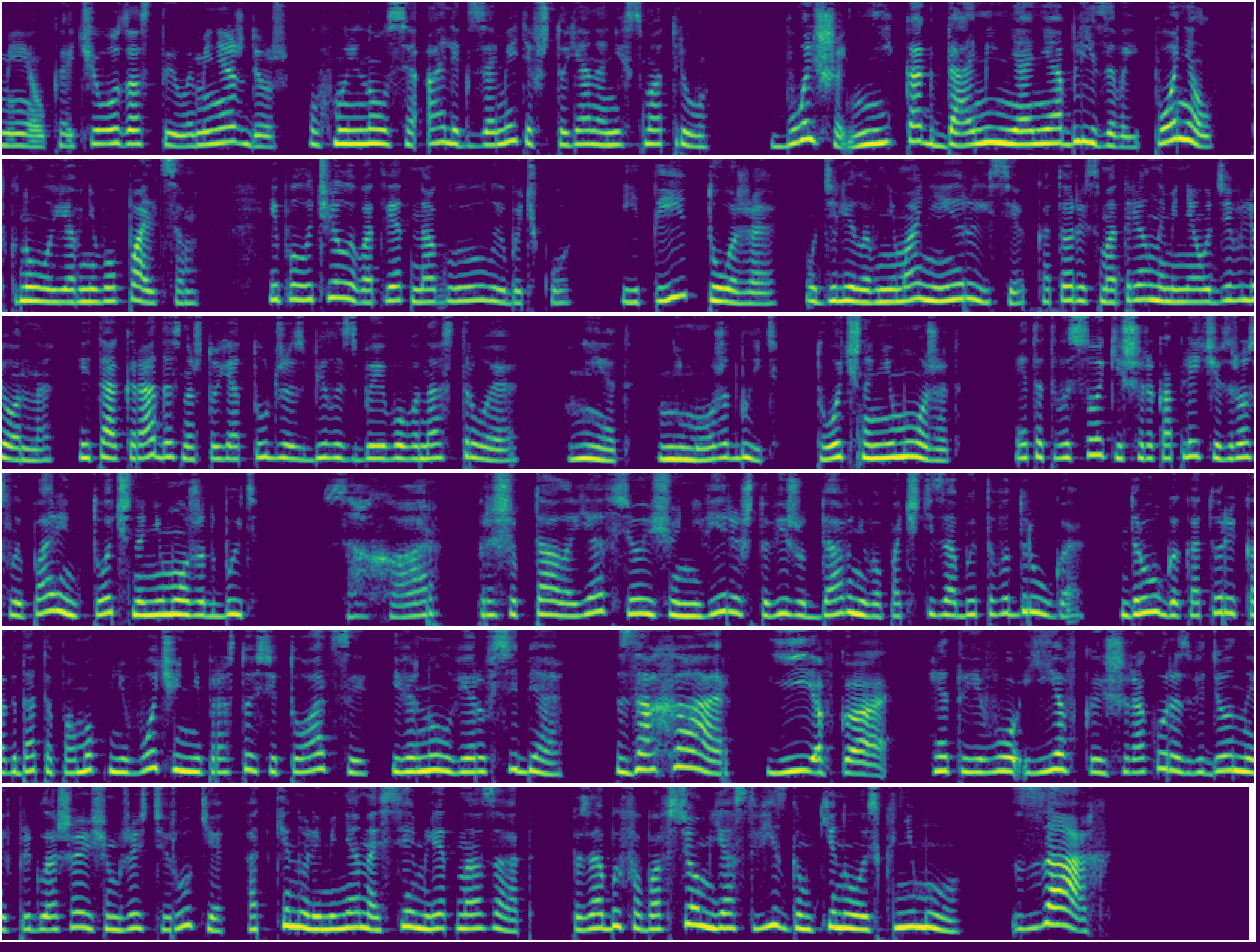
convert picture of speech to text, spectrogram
«Мелкая, чего застыла? Меня ждешь?» Ухмыльнулся Алекс, заметив, что я на них смотрю. «Больше никогда меня не облизывай, понял?» Ткнула я в него пальцем и получила в ответ наглую улыбочку. «И ты тоже!» — уделила внимание и Рыси, который смотрел на меня удивленно, и так радостно, что я тут же сбилась с боевого настроя. «Нет, не может быть. Точно не может. Этот высокий, широкоплечий взрослый парень точно не может быть...» «Захар?» — прошептала я, все еще не веря, что вижу давнего, почти забытого друга. Друга, который когда-то помог мне в очень непростой ситуации и вернул веру в себя. «Захар! Евка!» Это его Евка и широко разведенные в приглашающем жесте руки откинули меня на семь лет назад. Позабыв обо всем, я с визгом кинулась к нему. «Зах!»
